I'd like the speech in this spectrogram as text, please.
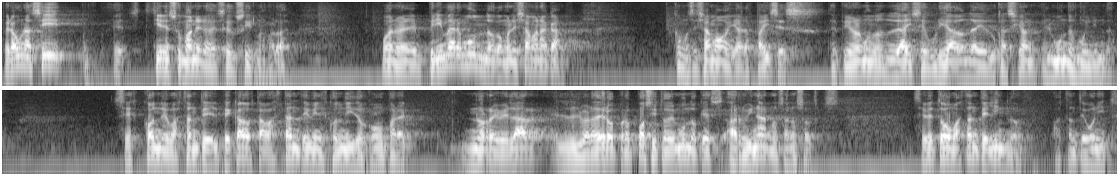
Pero aún así, eh, tiene su manera de seducirnos, ¿verdad? Bueno, en el primer mundo, como le llaman acá, como se llama hoy, a los países del primer mundo, donde hay seguridad, donde hay educación, el mundo es muy lindo. Se esconde bastante, el pecado está bastante bien escondido, como para no revelar el verdadero propósito del mundo, que es arruinarnos a nosotros. Se ve todo bastante lindo, bastante bonito.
